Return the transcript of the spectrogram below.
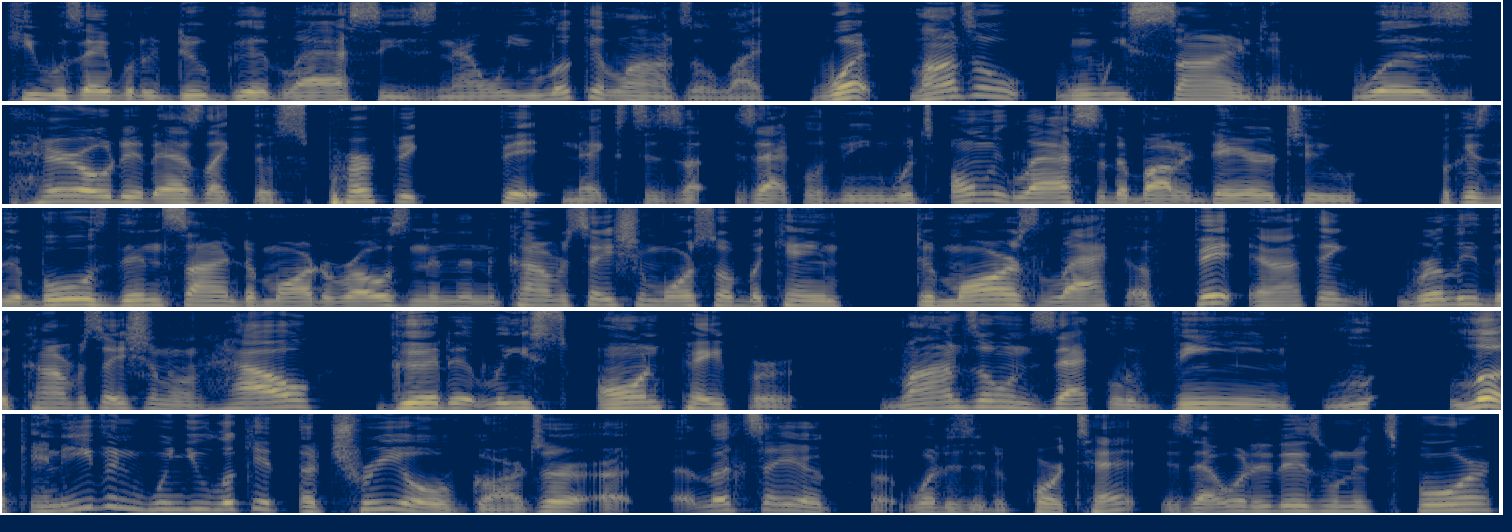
he was able to do good last season. Now, when you look at Lonzo, like what Lonzo, when we signed him, was heralded as like this perfect fit next to Zach LaVine, which only lasted about a day or two because the Bulls then signed DeMar DeRozan, and then the conversation more so became DeMar's lack of fit. And I think really the conversation on how good, at least on paper, Lonzo and Zach LaVine look. And even when you look at a trio of guards, or, or uh, let's say a what is it, a quartet? Is that what it is when it's four?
